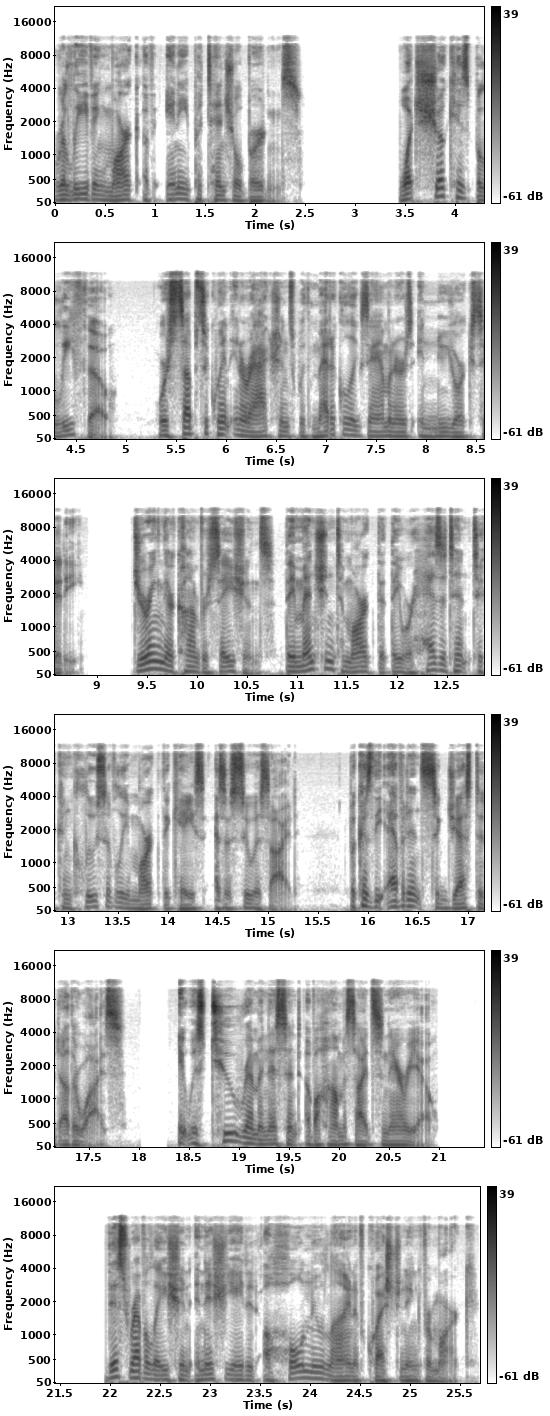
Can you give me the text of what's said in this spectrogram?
relieving Mark of any potential burdens. What shook his belief, though, were subsequent interactions with medical examiners in New York City. During their conversations, they mentioned to Mark that they were hesitant to conclusively mark the case as a suicide because the evidence suggested otherwise. It was too reminiscent of a homicide scenario. This revelation initiated a whole new line of questioning for Mark.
